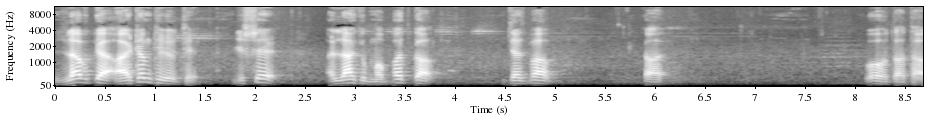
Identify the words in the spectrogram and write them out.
لو کے آئٹم تھے جو تھے، جس سے اللہ کی محبت کا جذبہ کا وہ ہوتا تھا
